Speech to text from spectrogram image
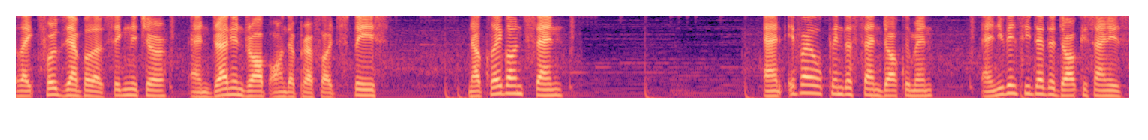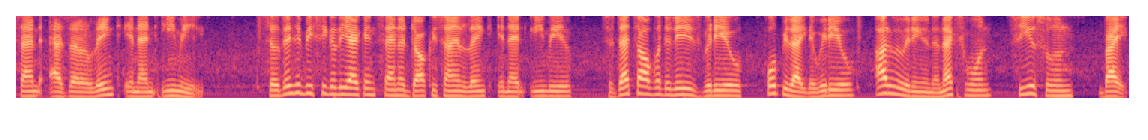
like for example a signature, and drag and drop on the preferred space. Now click on send and if I open the send document, and you can see that the DocuSign is sent as a link in an email. So this is basically I can send a DocuSign link in an email. So that's all for today's video. Hope you liked the video. I'll be waiting in the next one. See you soon. Bye.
